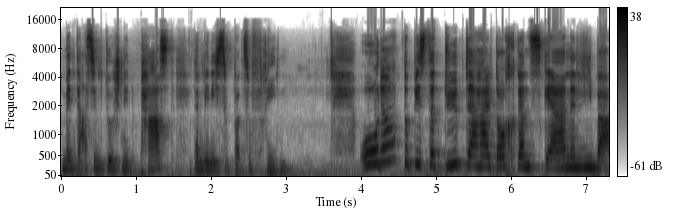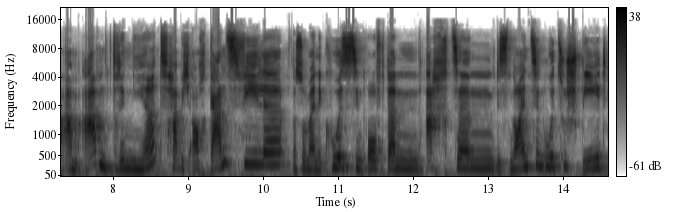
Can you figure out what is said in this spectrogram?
wenn das im Durchschnitt passt, dann bin ich super zufrieden. Oder du bist der Typ, der halt doch ganz gerne lieber am Abend trainiert. Habe ich auch ganz viele. Also meine Kurse sind oft dann 18 bis 19 Uhr zu spät.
